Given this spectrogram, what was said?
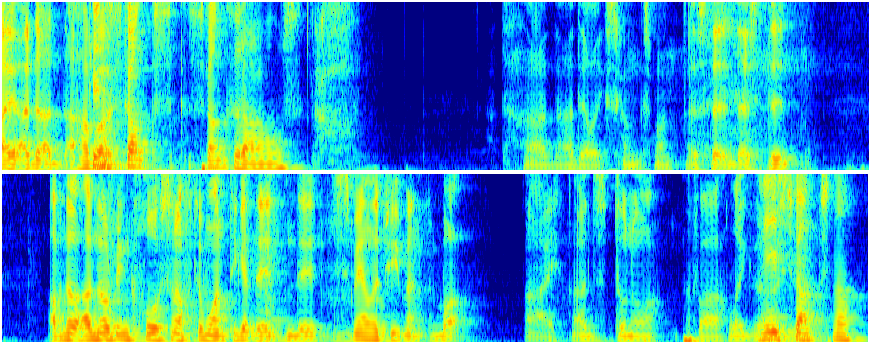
I, I, I have Kin a, skunks. Skunks are animals. I, I do like skunks, man. It's the it's the. I've not I've never been close enough to one to get the the smelly treatment, but aye, I just don't know if I like that. These skunks, no.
